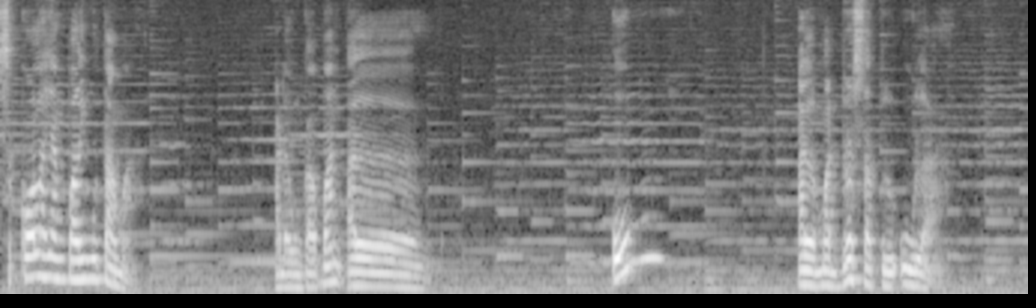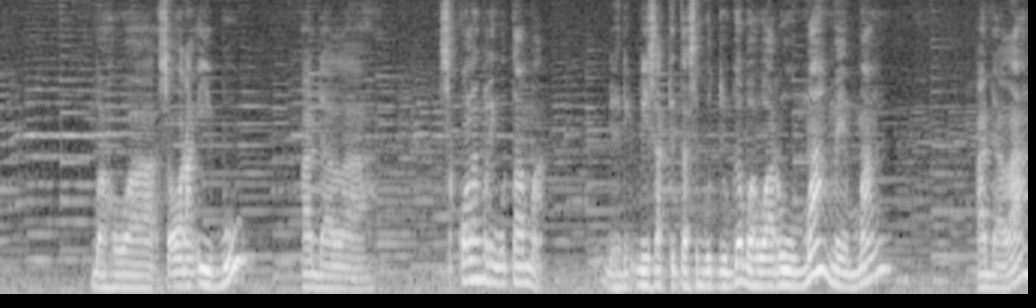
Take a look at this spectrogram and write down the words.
sekolah yang paling utama. Ada ungkapan al um al madrasatul ula bahwa seorang ibu adalah sekolah yang paling utama. Jadi bisa kita sebut juga bahwa rumah memang adalah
